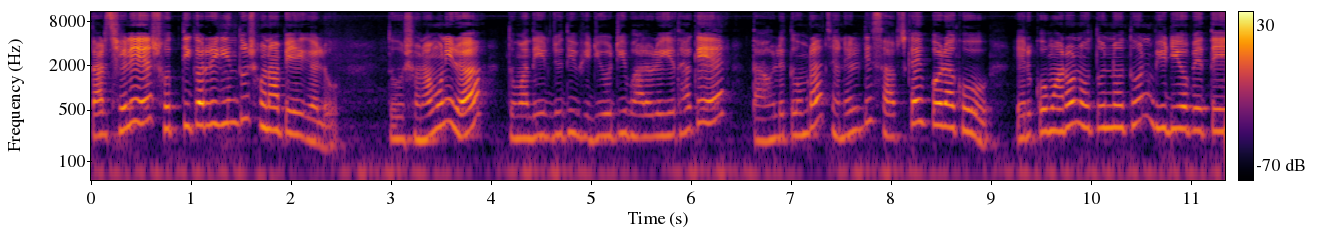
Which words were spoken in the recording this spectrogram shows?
তার ছেলে সত্যিকারের কিন্তু সোনা পেয়ে গেল। তো সোনামণিরা, তোমাদের যদি ভিডিওটি ভালো লেগে থাকে, তাহলে তোমরা চ্যানেলটি সাবস্ক্রাইব করে রাখো। এরকম আরও নতুন নতুন ভিডিও পেতে।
